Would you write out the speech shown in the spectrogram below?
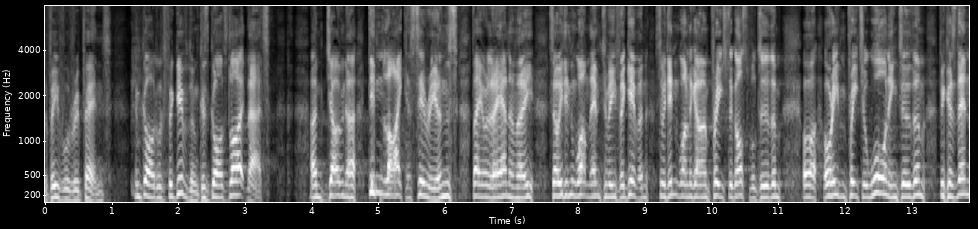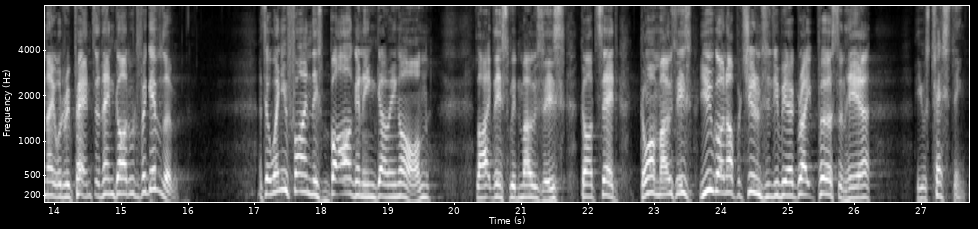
the people would repent and God would forgive them because God's like that. And Jonah didn't like Assyrians. They were the enemy, so he didn't want them to be forgiven. So he didn't want to go and preach the gospel to them or, or even preach a warning to them because then they would repent and then God would forgive them. And so when you find this bargaining going on, like this with Moses, God said, Come on, Moses, you've got an opportunity to be a great person here. He was testing.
